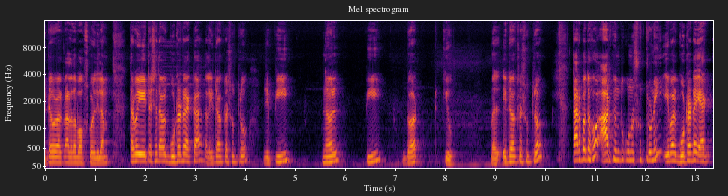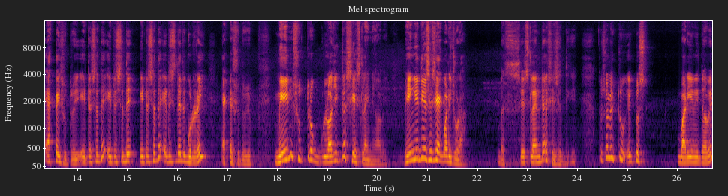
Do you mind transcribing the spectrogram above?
এটাও একটা আলাদা বক্স করে দিলাম। তারপর এইটার সাথে আবার গোটাটা একটা, তাহলে এটাও একটা সূত্র, যে পি নল পি ডট কিউ ব্যাস, এটাও একটা সূত্র। তারপর দেখো, আর কিন্তু কোনো সূত্র নেই, এবার গোটাটাই এক, একটাই সূত্র এটার সাথে এটার সাথে এটার সাথে এটার সাথে গোটাটাই একটাই সূত্র। মেইন সূত্র লজিকটা শেষ লাইনে হবে। ভেঙে দিয়ে শেষে একবারই জোড়া। ব্যাস, শেষ লাইনটা শেষের দিকে। তো চলো একটু একটু বাড়িয়ে নিতে হবে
